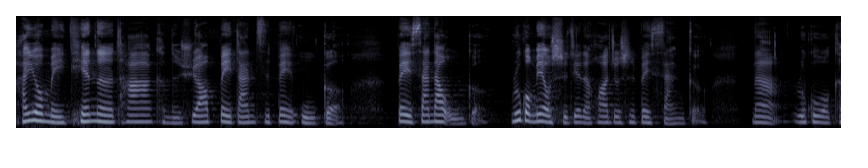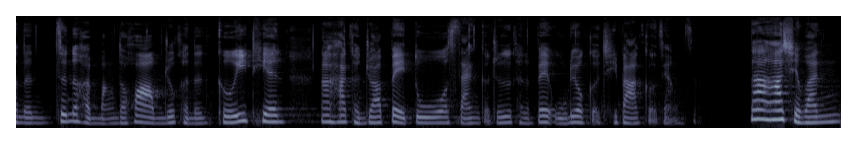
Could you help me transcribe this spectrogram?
还有每天呢，他可能需要背单词背五个，背三到五个。如果没有时间的话，就是背三个。那如果可能真的很忙的话，我们就可能隔一天，那他可能就要背多三个，就是可能背五六个、七八个这样子。那他写完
